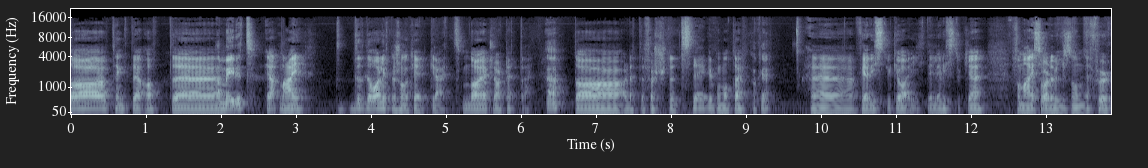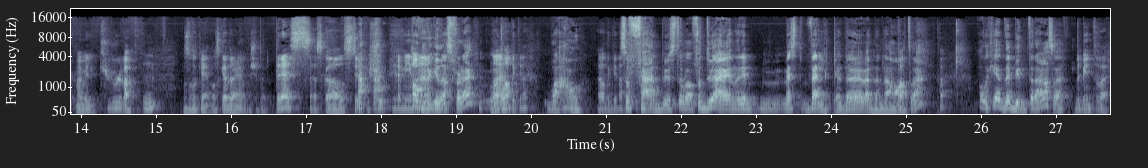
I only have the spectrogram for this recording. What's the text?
Da tenkte jeg at uh, I made it. Ja, nei. Det, det var litt sånn OK, greit, men da har jeg klart dette. Ja, Da er dette første steget, på en måte. ok. Uh, for jeg visste jo ikke hva jeg gikk til. Jeg visste jo ikke For meg så var det veldig sånn Jeg følte meg veldig kul, da. Mm. Så, ok, Nå skal jeg dra hjem og kjøpe dress. Jeg skal styrke skjortene mine. Hadde du ikke dress før det? Var Nei, jeg hadde ikke det. Wow. Hadde ikke det. Så fanbooster var For du er jo en av de mest velkledde vennene jeg har, Takk. tror jeg. Takk. Ok, Det begynte der, altså. Det begynte der.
